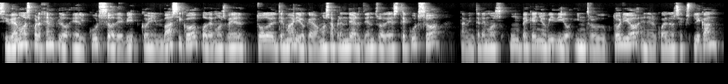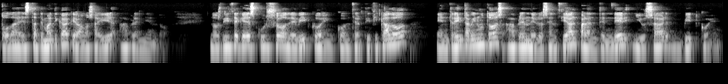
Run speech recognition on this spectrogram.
Si vemos, por ejemplo, el curso de Bitcoin básico, podemos ver todo el temario que vamos a aprender dentro de este curso también tenemos un pequeño vídeo introductorio en el cual nos explican toda esta temática que vamos a ir aprendiendo. Nos dice que es curso de Bitcoin con certificado. En 30 minutos aprende lo esencial para entender y usar Bitcoin.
